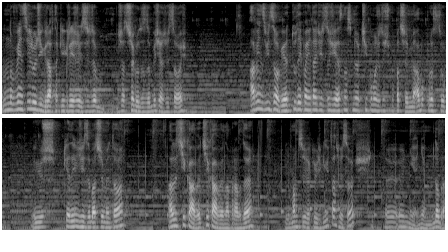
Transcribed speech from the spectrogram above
No więcej ludzi gra w takie gry, jeżeli coś do, rzadszego do zdobycia czy coś. A więc widzowie, tutaj pamiętajcie, coś jest, na następnym odcinku może coś popatrzymy, albo po prostu już kiedy indziej zobaczymy to. Ale ciekawe, ciekawe naprawdę. Mam coś jakiegoś gifta czy coś? Yy, nie, nie wiem, dobra.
